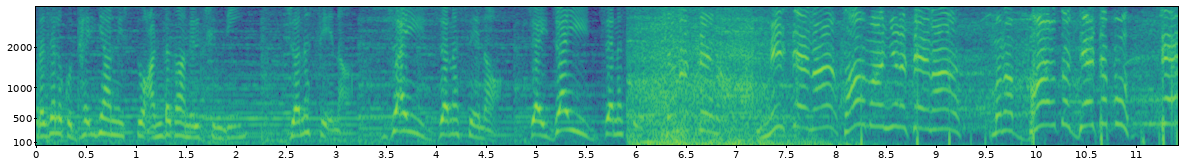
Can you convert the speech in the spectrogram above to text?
ప్రజలకు ధైర్యాన్నిస్తూ అండగా నిలిచింది జనసేన. జై జనసేన. జై జై జనసేన. జనసేన మీ సేన సామాన్యుల సేన మన భారతదేశపు సేన.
